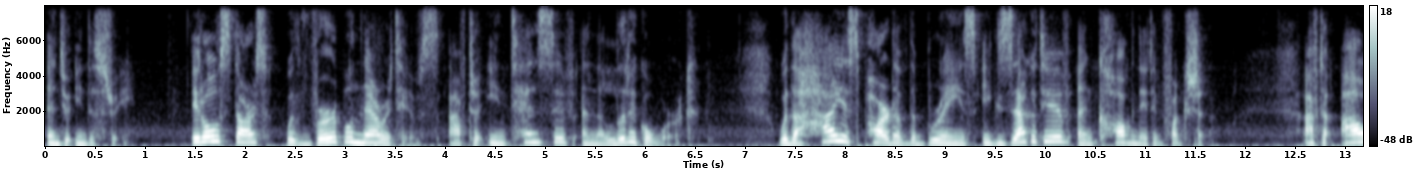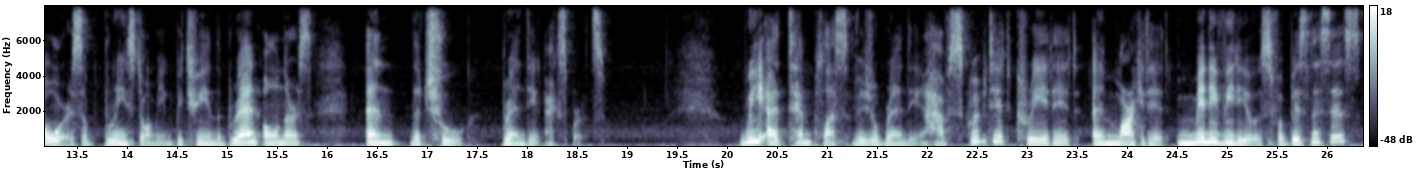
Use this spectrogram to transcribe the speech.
and your industry. It all starts with verbal narratives after intensive analytical work, with the highest part of the brain's executive and cognitive function. After hours of brainstorming between the brand owners and the true branding experts. We at 10 Plus Visual Branding have scripted, created, and marketed many videos for businesses,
